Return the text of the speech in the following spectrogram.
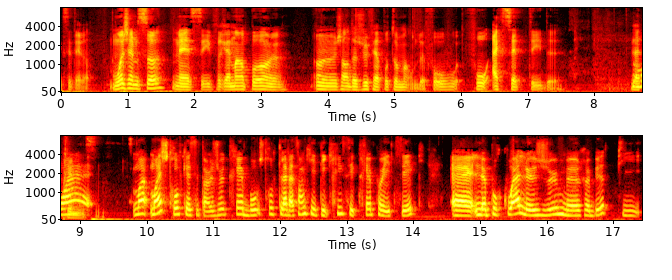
etc. Moi j'aime ça, mais c'est vraiment pas un, un genre de jeu fait pour tout le monde. Faut faut accepter de la Moi, prémisse. Moi, moi, je trouve que c'est un jeu très beau. Je trouve que la façon qui est écrit, c'est très poétique. Euh, le pourquoi le jeu me rebute, puis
